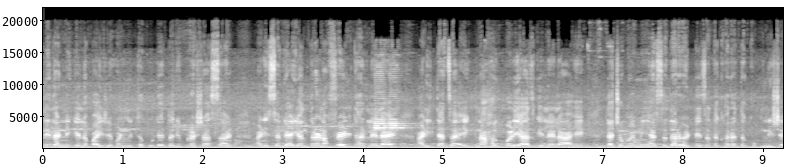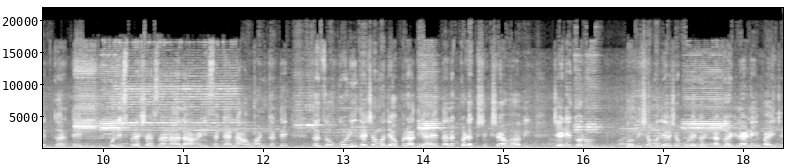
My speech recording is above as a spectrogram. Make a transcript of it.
ते त्यांनी केलं पाहिजे. पण इथं कुठेतरी प्रशासन आणि सगळ्या यंत्रणा फेल ठरलेल्या आहे आणि त्याचा एक नाहक बळी आज गेलेला आहे. त्याच्यामुळे मी ह्या सदर घटनेचा तर खरं तर खूप निषेध करते. पोलीस प्रशासनाला आणि सगळ्यांना आव्हान करते का जो कोणी त्याच्यामध्ये अपराधी आहे त्याला कडक शिक्षा व्हावी जेणेकरून भविष्यामध्ये अशा पुढे घटना घडल्या नाही पाहिजे.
